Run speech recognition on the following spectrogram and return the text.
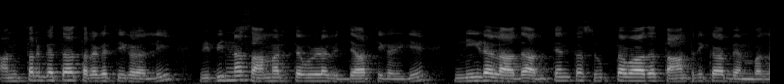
ಅಂತರ್ಗತ ತರಗತಿಗಳಲ್ಲಿ ವಿಭಿನ್ನ ಸಾಮರ್ಥ್ಯವುಳ್ಳ ವಿದ್ಯಾರ್ಥಿಗಳಿಗೆ ನೀಡಲಾದ ಅತ್ಯಂತ ಸೂಕ್ತವಾದ ತಾಂತ್ರಿಕ ಬೆಂಬಲ.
